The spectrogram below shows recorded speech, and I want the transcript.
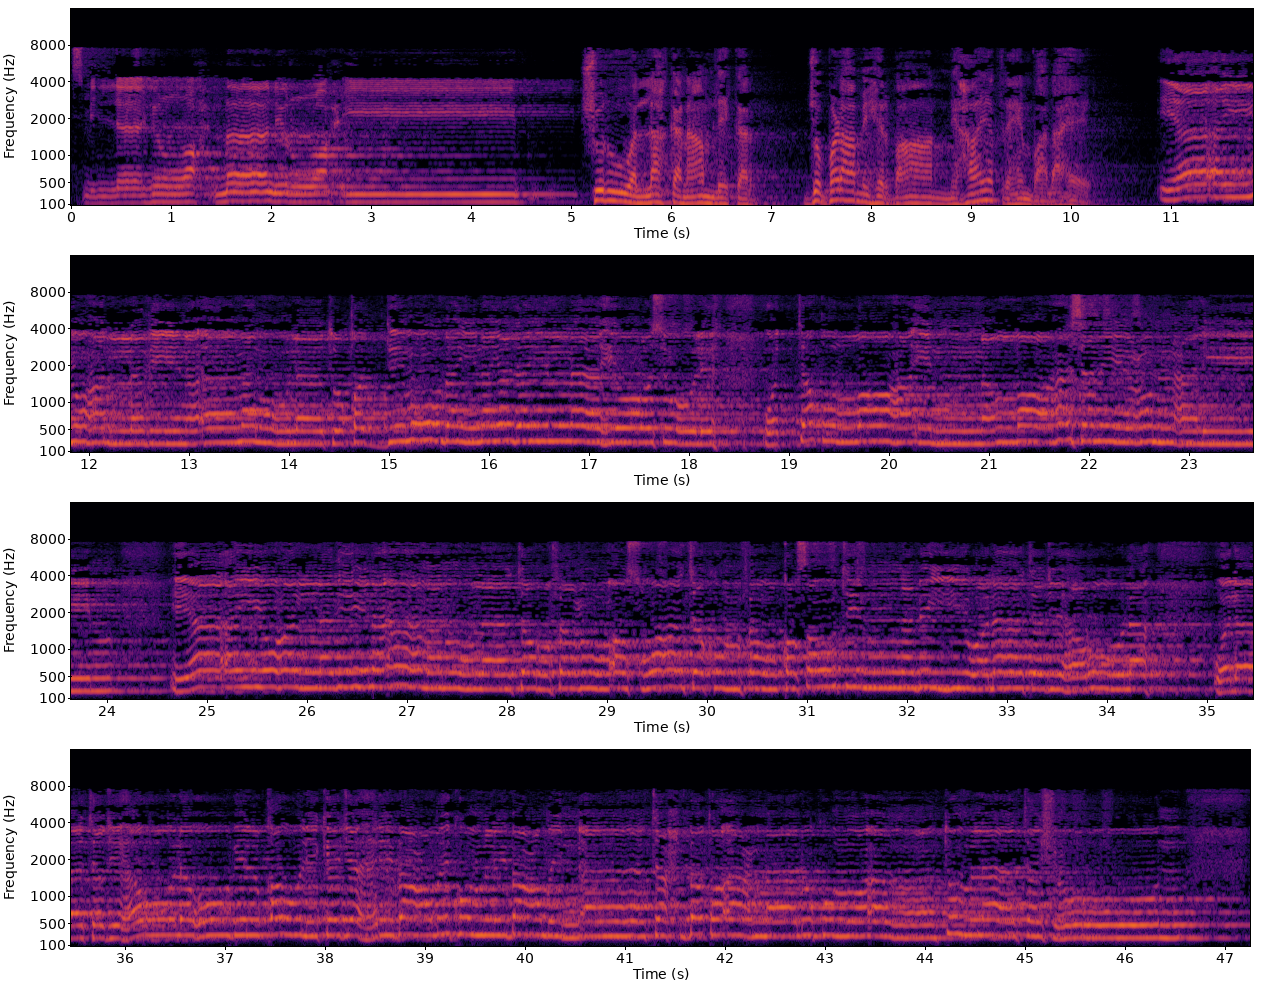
بسم الله الرحمن الرحيم شروع اللہ کا نام لے کر جو بڑا مہربان نہایت رحم والا ہے۔ يا أيها الذين آمنوا لا تقدموا بين يدي الله ورسوله واتقوا الله إن الله سميع عليم يا صوت النبي ولا تجهروا له ولا تجهروا له بالقول كجهر بعضكم لبعض أن تحبط أعمالكم وأنتم لا تشعرون.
